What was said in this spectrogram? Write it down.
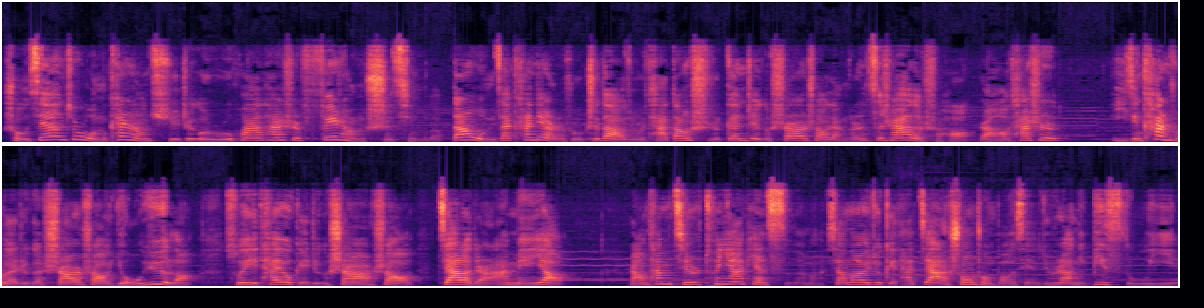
首先就是我们看上去这个如花她是非常痴情的。当然我们在看电影的时候知道，就是她当时跟这个十二少两个人自杀的时候，然后她是。已经看出来这个十二少犹豫了，所以她又给这个十二少加了点安眠药，然后他们其实吞鸦片死的嘛，相当于就给他加了双重保险，就是让你必死无疑。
